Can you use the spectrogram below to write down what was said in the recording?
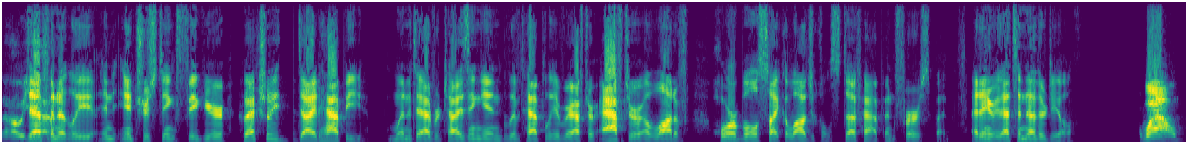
Oh, yeah. definitely an interesting figure who actually died happy went into advertising and lived happily ever after after a lot of horrible psychological stuff happened first but at any rate that's another deal Wow.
